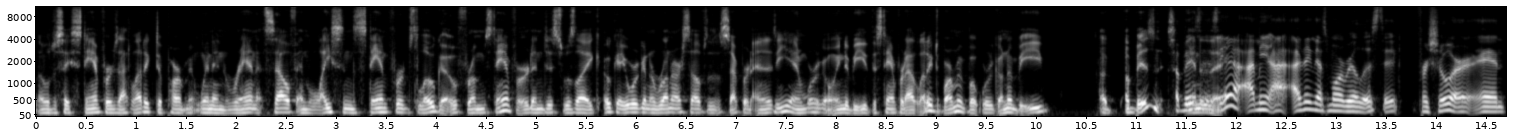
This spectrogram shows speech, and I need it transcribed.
I will just say Stanford's athletic department went and ran itself and licensed Stanford's logo from Stanford and just was like, okay, we're going to run ourselves as a separate entity and we're going to be the Stanford athletic department, but we're going to be a, a business. A business, yeah. I mean, I, I, think that's more realistic for sure, and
